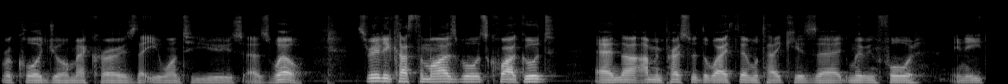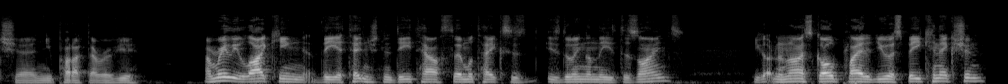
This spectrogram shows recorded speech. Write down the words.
record your macros that you want to use as well. It's really customizable, it's quite good, and uh, I'm impressed with the way Thermaltake is uh, moving forward in each uh, new product I review. I'm really liking the attention to detail Thermaltakes is, is doing on these designs. You got a nice gold plated USB connection.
